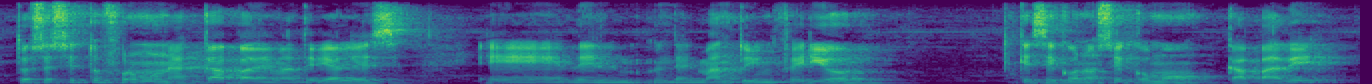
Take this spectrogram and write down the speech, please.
Entonces esto forma una capa de materiales eh, del, manto inferior que se conoce como capa D.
